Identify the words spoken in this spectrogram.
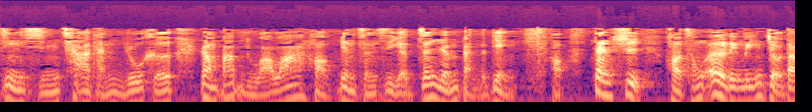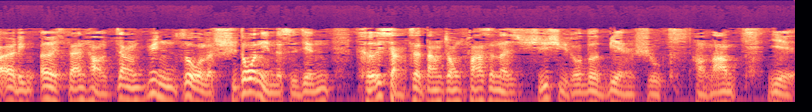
进行洽谈，如何让芭比娃娃哈变成是一个真人版的电影，好，但是好从二零零九到二零二三哈这样运作了十多年的时间，可想。这当中发生了许许多多的变数，好，然后也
